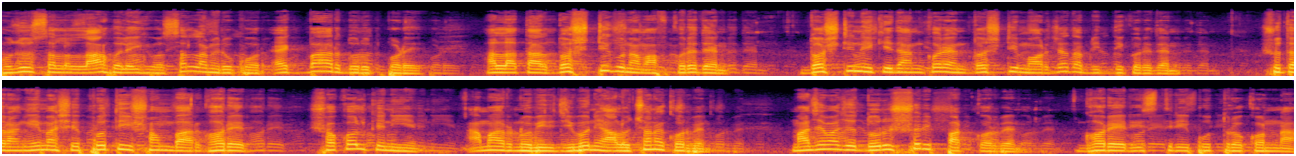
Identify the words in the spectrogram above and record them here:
হুজুর সাল্লাহ আলহি ওয়াসাল্লামের উপর একবার দরুদ পড়ে আল্লাহ তার দশটি গুণা মাফ করে দেন। দশটি নেকি দান করেন, দশটি মর্যাদা বৃদ্ধি করে দেন। সুতরাং এই মাসে প্রতি সোমবার ঘরের সকলকে নিয়ে আমার নবীর জীবনী আলোচনা করবেন। মাঝে মাঝে দরুদ শরীফ পাঠ করবেন। ঘরের স্ত্রী, পুত্র, কন্যা,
